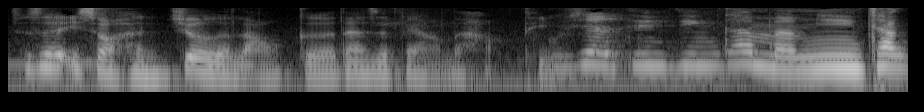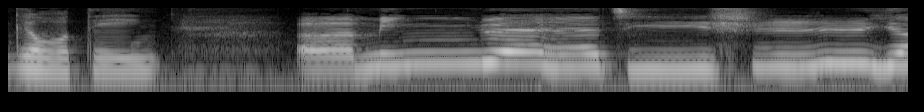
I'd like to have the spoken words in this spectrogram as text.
就是一首很旧的老歌，但是非常的好听我。想听听看妈咪唱给我听。呃，明月几时有？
